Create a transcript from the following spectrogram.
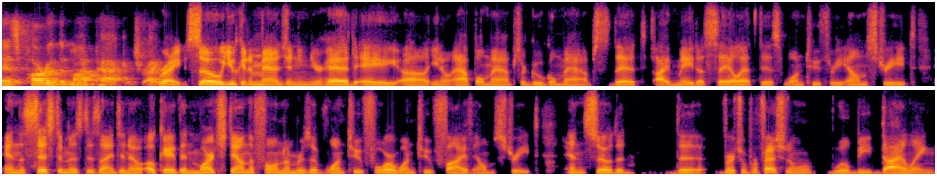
as part of the mod package, right? Right. So you can imagine in your head a uh, you know Apple Maps or Google Maps that I've made a sale at this one two three Elm Street, and the system is designed to know okay, then march down the phone numbers of one two four, one two five Elm Street, and so the the virtual professional will be dialing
